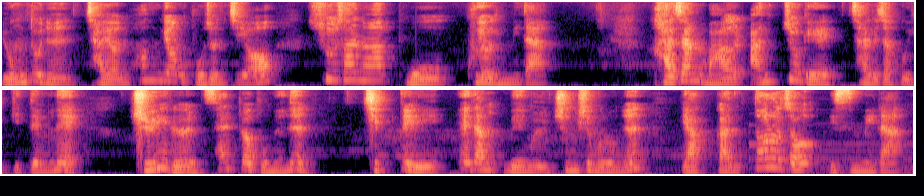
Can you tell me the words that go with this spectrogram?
용도는 자연 환경 보전 지역 수산화 보호 구역입니다. 가장 마을 안쪽에 자리 잡고 있기 때문에 주위를 살펴보면은 집들이 해당 매물 중심으로는 약간 떨어져 있습니다.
